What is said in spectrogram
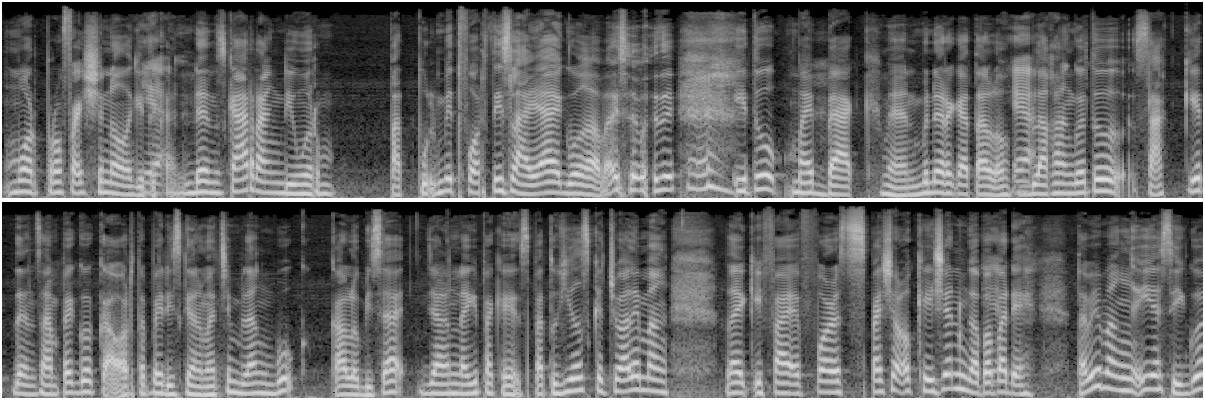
more professional gitu Yeah. kan. Dan sekarang di umur 40 mid 40s lah ya gue nggak bahas itu my back man bener kata lo Yeah. belakang gue tuh sakit dan sampai gue ke ortopedis segala macam bilang bu kalau bisa jangan lagi pakai sepatu heels kecuali emang like if I for a special occasion nggak apa-apa Yeah. deh tapi emang iya sih gue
